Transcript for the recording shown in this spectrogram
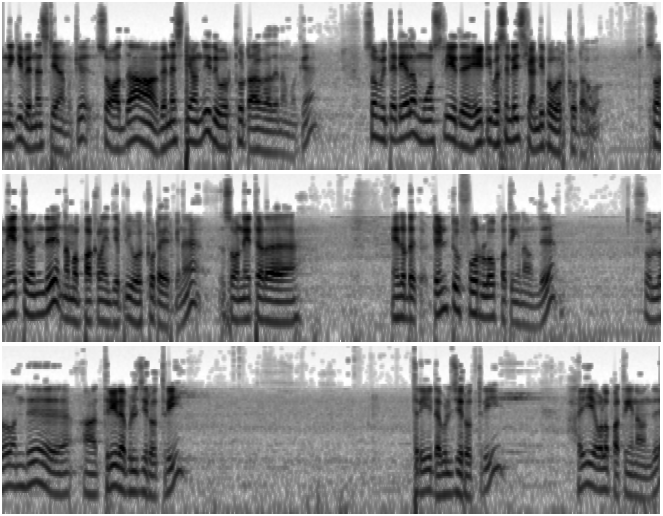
இன்றைக்கி வெனஸ்டே நமக்கு. ஸோ அதான் வெனஸ்டே வந்து இது ஒர்க் அவுட் ஆகாது நமக்கு. ஸோ மித்த டேல மோஸ்ட்லி இது எயிட்டி பர்சன்டேஜ் கண்டிப்பாக ஒர்க் அவுட் ஆகும். ஸோ நேற்று வந்து நம்ம பார்க்கலாம் இது எப்படி ஒர்க் அவுட் ஆகிருக்குன்னு ஸோ நேற்றோட இதோட டென் டு ஃபோர் லோ பார்த்தீங்கன்னா வந்து ஸோ லோ வந்து three double zero three three double zero three high எவ்வளோ பார்த்தீங்கன்னா வந்து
